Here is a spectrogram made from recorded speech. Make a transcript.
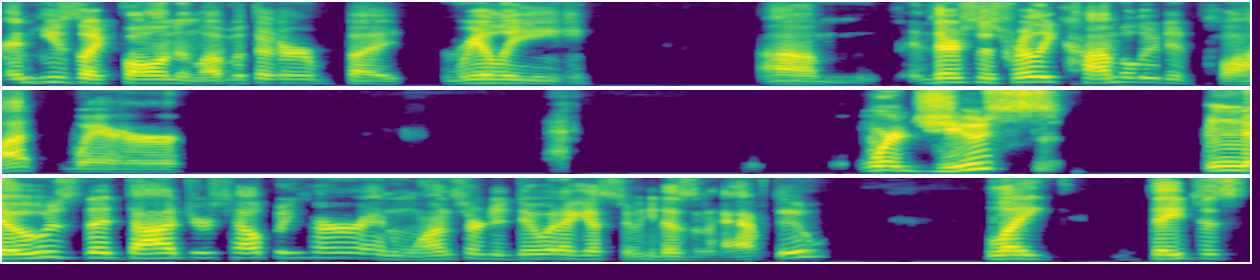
and he's like falling in love with her, but really, um, there's this really convoluted plot where where Juice knows that Dodger's helping her and wants her to do it, I guess, so he doesn't have to. Like they just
